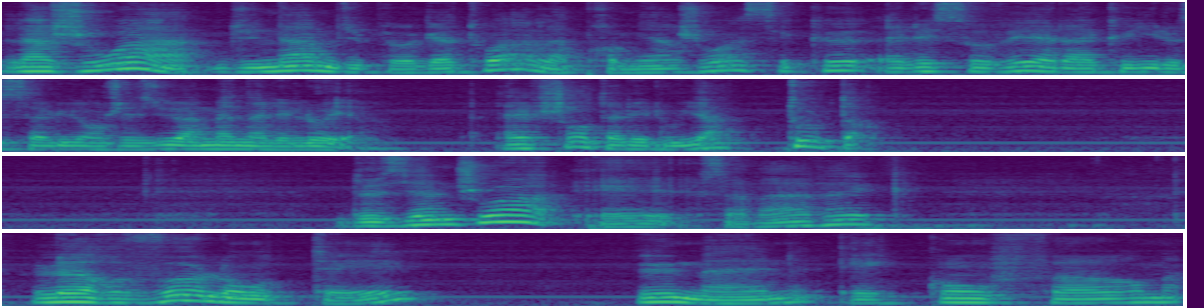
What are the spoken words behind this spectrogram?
La joie d'une âme du purgatoire, la première joie, c'est qu'elle est sauvée, elle a accueilli le salut en Jésus. Amen, Alléluia. Elle chante Alléluia tout le temps. Deuxième joie, et ça va avec, leur volonté humaine est conforme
